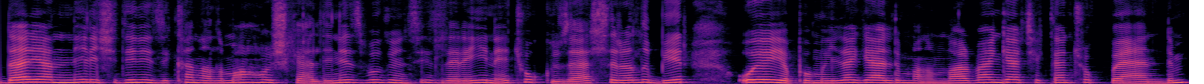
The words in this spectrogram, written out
Derya'nın El İşi Denizi kanalıma hoş geldiniz. Bugün sizlere yine çok güzel sıralı bir oya yapımıyla geldim hanımlar. Ben gerçekten çok beğendim.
